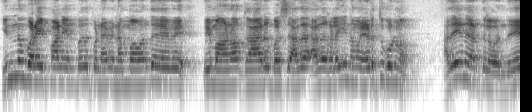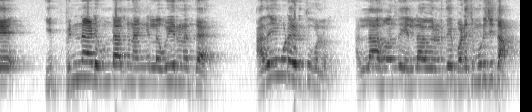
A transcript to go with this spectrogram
இன்னும் படைப்பான் என்பது இப்போ நம்ம நம்ம வந்து வி- விமானம் காரு பஸ் அதை அதைகளையும் நம்ம எடுத்துக்கொள்ளணும். அதே நேரத்தில் வந்து இப் பின்னாடி உண்டாக்குனாங்கல்ல உயிரினத்தை அதையும் கூட எடுத்துக்கொள்ளும். அல்லாஹ் வந்து எல்லா உயிரினத்தையும் படைச்சு முடிச்சிட்டான்.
